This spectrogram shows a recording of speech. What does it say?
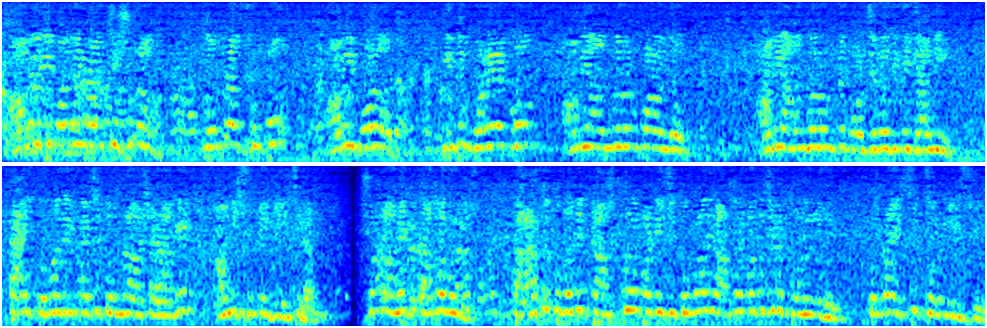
আমি তোমাদের বলছি শুনো, তোমরা ছোট, আমি বড়। কিন্তু মনে রেখো, আমি আন্দোলন করার লোক। আমি আন্দোলনকে মর্যাদা দিতে জানি তাই তোমাদের কাছে তোমরা আসার আগে আমি ছুটে গিয়েছিলাম। শোনো, আমি একটা কথা বলি। তারা তো তোমাদের ট্রাস্ট করে পাঠিয়েছি। তোমাদের আসার কথা ছিল পনেরো জন। তোমরা একশো চল্লিশ জন।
